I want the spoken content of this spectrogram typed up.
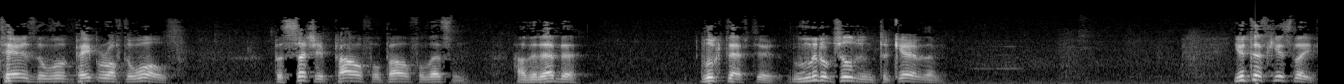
tears the paper off the walls, but such a powerful, powerful lesson. How the Rebbe looked after little children, took care of them. Yutas Kislev,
